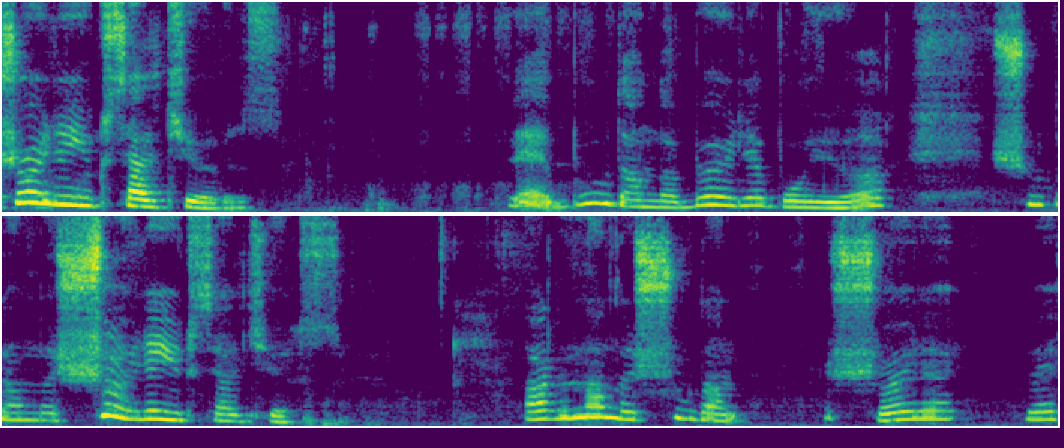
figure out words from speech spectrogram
şöyle yükseltiyoruz. Ve buradan da böyle boyuyor. Şuradan da şöyle yükseltiyoruz. Ardından da şuradan şöyle ve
